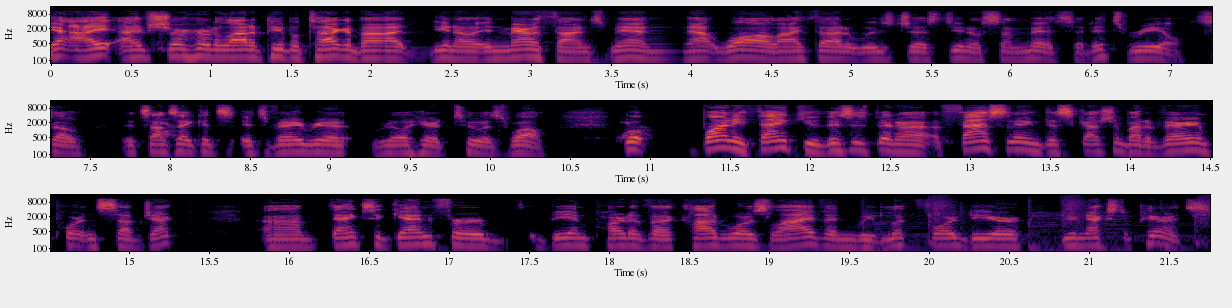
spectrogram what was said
Yeah, I, I've sure heard a lot of people talk about, you know, in marathons, man, that wall, I thought it was just, you know, some myths and it's real. So it sounds yeah. like it's, it's very real, real here too, as well. Yeah. Well, Bonnie, thank you. This has been a fascinating discussion about a very important subject. Um, thanks again for being part of uh, Cloud Wars Live, and we look forward to your, your next appearance.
